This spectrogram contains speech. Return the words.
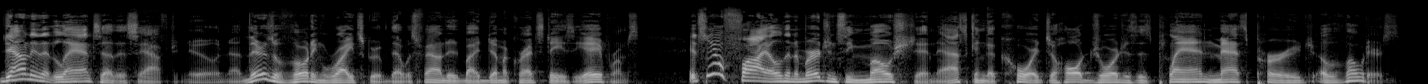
Down in Atlanta this afternoon, uh, there's a voting rights group that was founded by Democrat Stacey Abrams. It's now filed an emergency motion asking a court to halt Georgia's planned mass purge of voters.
